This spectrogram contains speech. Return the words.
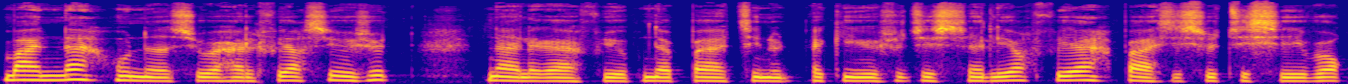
маанна 177 наалагааффиуп напаатинут акиусутиссалиорфиа паасиссутиссиивоқ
